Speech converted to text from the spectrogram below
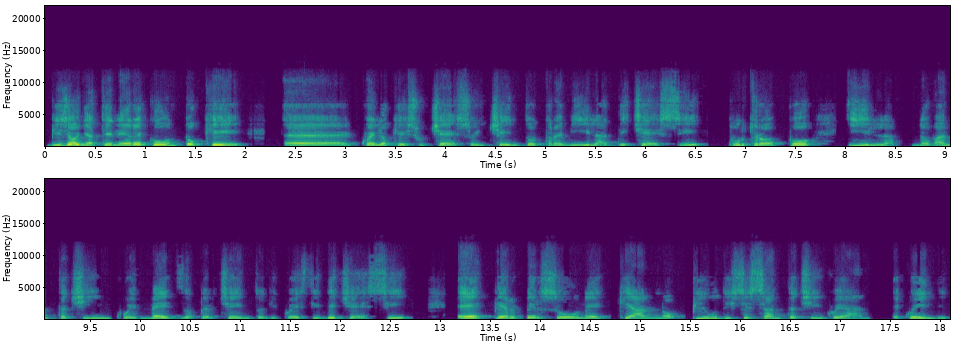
Bisogna tenere conto che eh, quello che è successo, i 103.000 decessi, purtroppo il 95,5% di questi decessi è per persone che hanno più di 65 anni. E quindi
